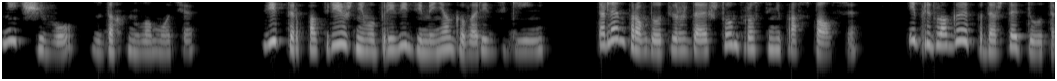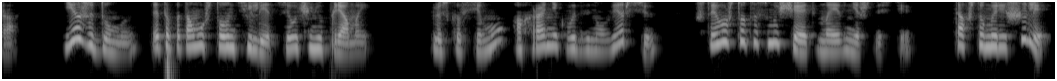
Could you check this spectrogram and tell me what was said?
«Ничего», – вздохнула Мотя. «Виктор по-прежнему при виде меня говорит «сгинь». Толян, правда, утверждает, что он просто не проспался и предлагает подождать до утра. Я же думаю, это потому, что он телец и очень упрямый. Плюс ко всему, охранник выдвинул версию, что его что-то смущает в моей внешности. Так что мы решили,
